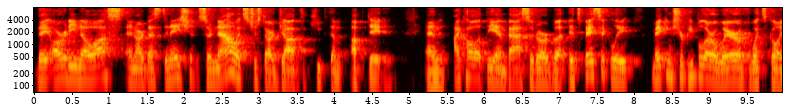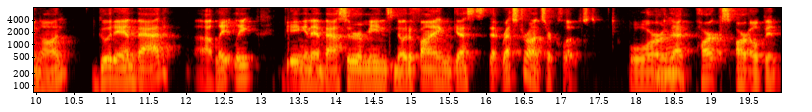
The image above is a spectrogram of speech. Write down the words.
They already know us and our destination. So now it's just our job to keep them updated. And I call it the ambassador, but it's basically making sure people are aware of what's going on, good and bad. Uh, lately, being an ambassador means notifying guests that restaurants are closed or mm-hmm. that parks are open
